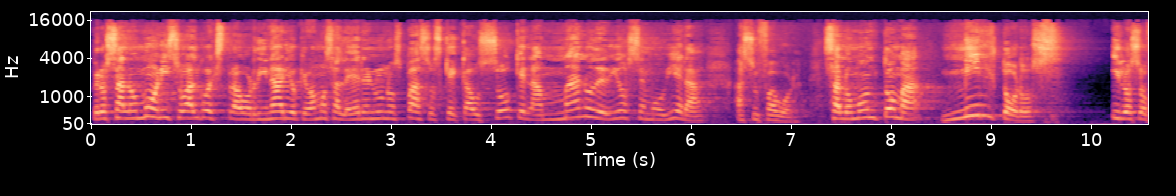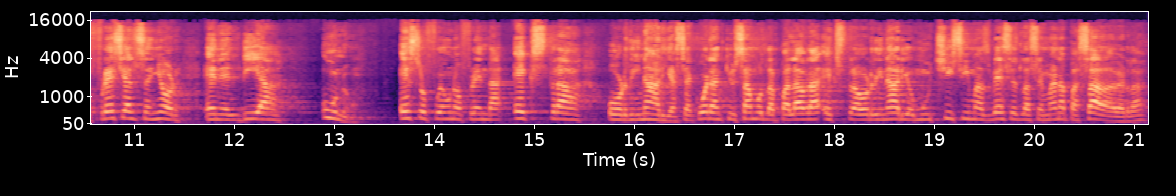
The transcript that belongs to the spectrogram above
Pero Salomón hizo algo extraordinario que vamos a leer en unos pasos que causó que la mano de Dios se moviera a su favor. Salomón toma mil toros y los ofrece al Señor en el día uno. Eso fue una ofrenda extraordinaria. ¿Se acuerdan que usamos la palabra extraordinario muchísimas veces la semana pasada, verdad?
